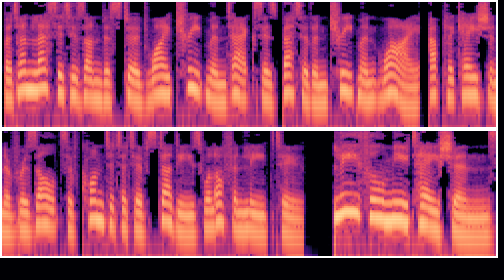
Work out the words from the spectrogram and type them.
but unless it is understood why treatment X is better than treatment Y, application of results of quantitative studies will often lead to lethal mutations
